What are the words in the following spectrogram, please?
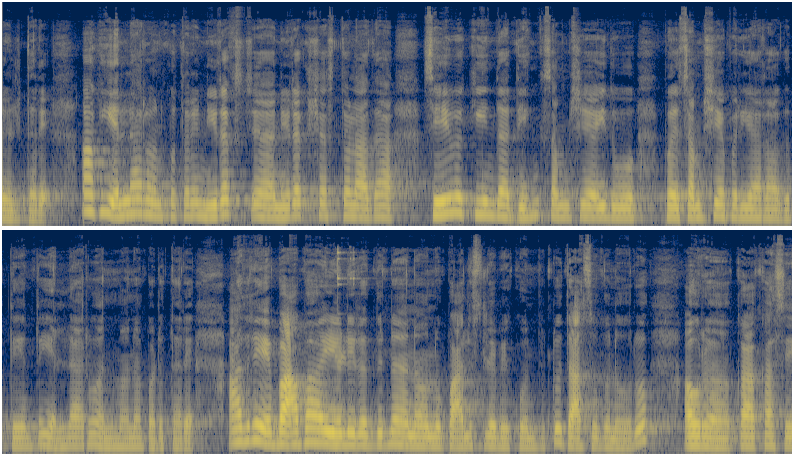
ಹೇಳ್ತಾರೆ. ಆಗ ಎಲ್ಲರೂ ಅನ್ಕೋತಾರೆ, ನಿರಕ್ಷ, ನಿರಕ್ಷಸ್ಥಳಾದ ಸೇವಕಿಯಿಂದ ಅದು ಹೆಂಗೆ ಸಂಶಯ, ಇದು ಪ, ಸಂಶಯ ಪರಿಹಾರ ಆಗುತ್ತೆ ಅಂತ ಎಲ್ಲರೂ ಅನುಮಾನ ಪಡ್ತಾರೆ. ಆದರೆ ಬಾಬಾ ಹೇಳಿರೋದನ್ನ ನಾವು ಪಾಲಿಸಲೇಬೇಕು ಅಂದ್ಬಿಟ್ಟು ದಾಸುಗನವರು ಅವರ ಕಾಕಾ ಸೇ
